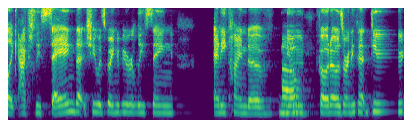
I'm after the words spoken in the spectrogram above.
like actually saying that she was going to be releasing any kind of Oh. nude photos or anything. Do you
